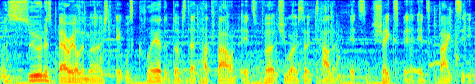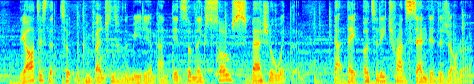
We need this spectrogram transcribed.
As soon as Burial emerged, it was clear that dubstep had found its virtuoso talent, its Shakespeare, its Banksy, the artist that took the conventions of the medium and did something so special with them that they utterly transcended the genre.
